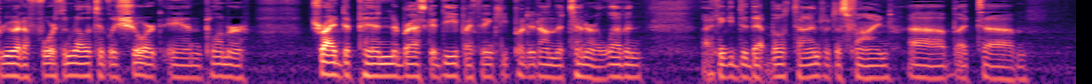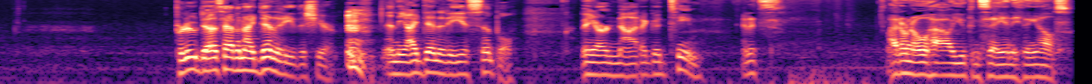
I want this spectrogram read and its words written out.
Purdue had a fourth and relatively short, and Plummer tried to pin Nebraska deep. I think he put it on the 10 or 11. I think he did that both times, which is fine. Uh, but um, Purdue does have an identity this year, and the identity is simple they are not a good team. And it's I don't know how you can say anything else.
